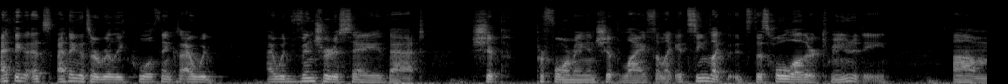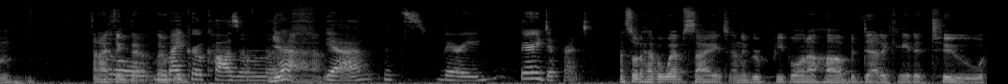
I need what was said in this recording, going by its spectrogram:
I think that's I think that's a really cool thing because I would I would venture to say that ship performing and ship life and like it seems like it's this whole other community. Um, and I think that that would be, microcosm. Of, Yeah. yeah, it's very very different. and so to have a website and a group of people in a hub dedicated to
